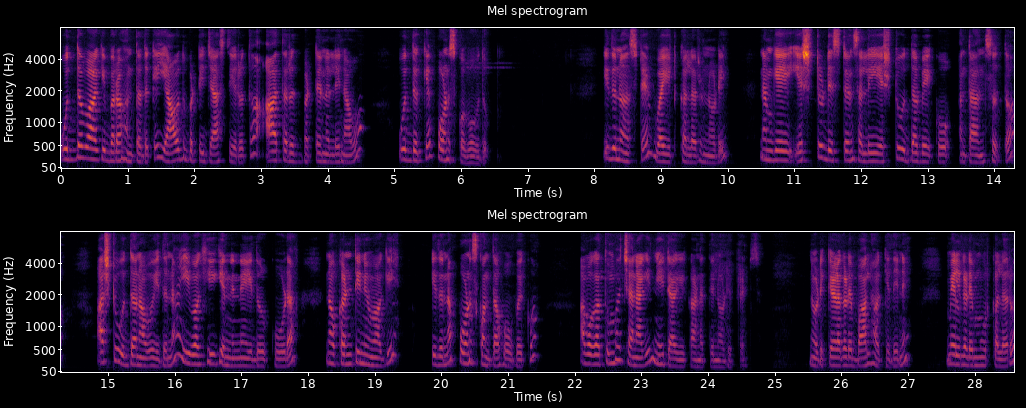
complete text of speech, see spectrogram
ಉದ್ದವಾಗಿ ಬರೋ ಅಂಥದ್ದಕ್ಕೆ ಯಾವುದು ಬಟ್ಟೆ ಜಾಸ್ತಿ ಇರುತ್ತೋ ಆ ಥರದ ಬಟ್ಟೆನಲ್ಲಿ ನಾವು ಉದ್ದಕ್ಕೆ ಪೋಣಿಸ್ಕೋಬಹುದು. ಇದನ್ನು ಅಷ್ಟೇ ವೈಟ್ ಕಲರ್ ನೋಡಿ. ನಮಗೆ ಎಷ್ಟು ಡಿಸ್ಟೆನ್ಸಲ್ಲಿ ಎಷ್ಟು ಉದ್ದ ಬೇಕು ಅಂತ ಅನಿಸುತ್ತೋ ಅಷ್ಟು ಉದ್ದ ನಾವು ಇದನ್ನು ಇವಾಗ ಹೀಗೆ ನೆನೆ ಇದು ಕೂಡ ನಾವು ಕಂಟಿನ್ಯೂ ಆಗಿ ಇದನ್ನು ಪೋಣಿಸ್ಕೊತ ಹೋಗಬೇಕು. ಆವಾಗ ತುಂಬ ಚೆನ್ನಾಗಿ ನೀಟಾಗಿ ಕಾಣುತ್ತೆ ನೋಡಿ ಫ್ರೆಂಡ್ಸ್ ನೋಡಿ ಕೆಳಗಡೆ ಬಾಲ್ ಹಾಕಿದ್ದೀನಿ. ಮೇಲ್ಗಡೆ ಮೂರು ಕಲರು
